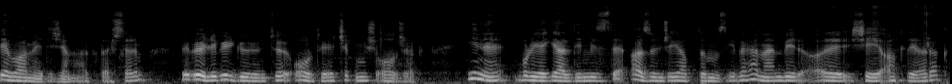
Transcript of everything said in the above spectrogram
devam edeceğim arkadaşlarım. Ve böyle bir görüntü ortaya çıkmış olacak. Yine buraya geldiğimizde az önce yaptığımız gibi hemen bir e, şeyi atlayarak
